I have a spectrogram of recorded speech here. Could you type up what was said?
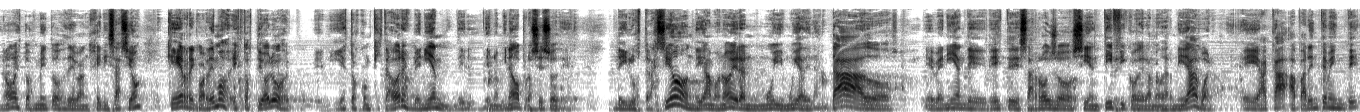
¿no? Estos métodos de evangelización que recordemos, estos teólogos y estos conquistadores venían del denominado proceso de, ilustración, digamos, ¿no? Eran muy, muy adelantados, eh, venían de, este desarrollo científico de la modernidad. Bueno, eh, acá aparentemente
